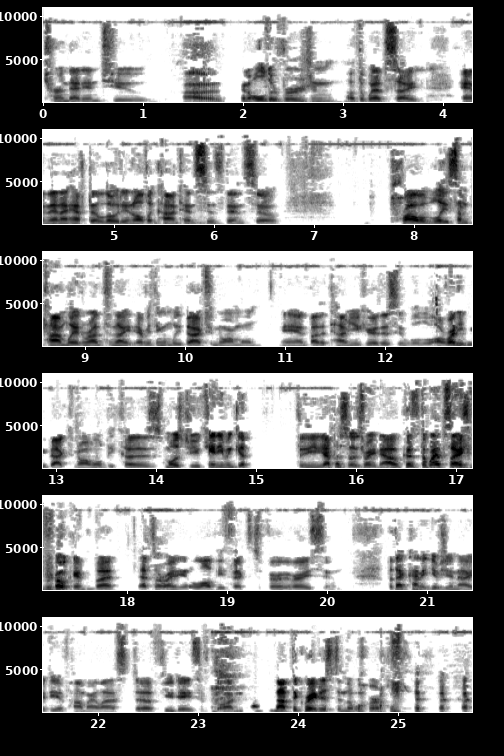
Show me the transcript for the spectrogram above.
turn that into uh, an older version of the website, and then I have to load in all the content since then. So probably sometime later on tonight, everything will be back to normal. And by the time you hear this, it will already be back to normal because most of you can't even get the episodes right now because the website's broken, but that's all right. It'll all be fixed very, very soon. But that kind of gives you an idea of how my last uh, few days have gone. Not the greatest in the world.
